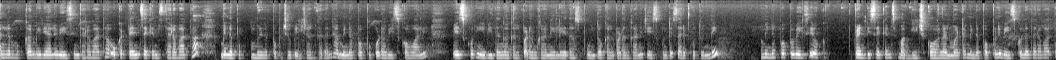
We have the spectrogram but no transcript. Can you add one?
అల్లం ముక్క మిరియాలు వేసిన తర్వాత ఒక టెన్ సెకండ్స్ తర్వాత మినపప్పు మినపప్పు చూపించాను కదండి. ఆ మినపప్పు కూడా వేసుకోవాలి. వేసుకొని ఈ విధంగా కలపడం కానీ లేదా స్పూన్తో కలపడం కానీ చేసుకుంటే సరిపోతుంది. మినపప్పు వేసి ఒక ట్వంటీ సెకండ్స్ మగ్గించుకోవాలన్నమాట మినపప్పుని. వేసుకున్న తర్వాత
